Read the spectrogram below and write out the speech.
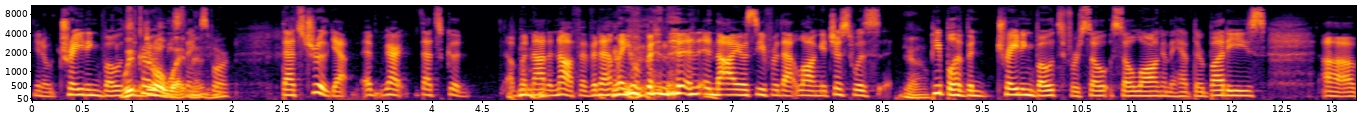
you know, trading votes We've and doing these things for. Here. That's true. Yeah, uh, right. That's good. Uh, but not enough. Evidently, you've been in the, in, in, the IOC for that long. It just was. Yeah. People have been trading votes for so so long, and they have their buddies uh,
